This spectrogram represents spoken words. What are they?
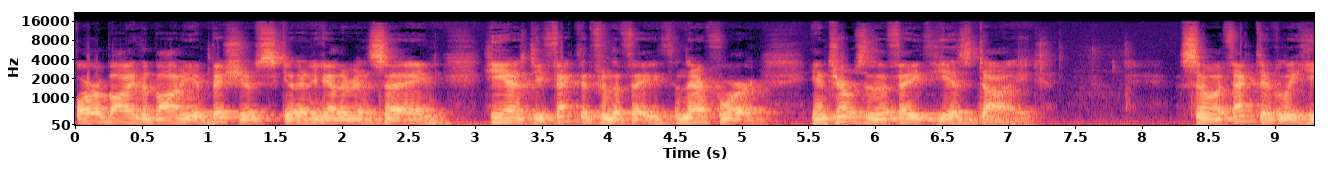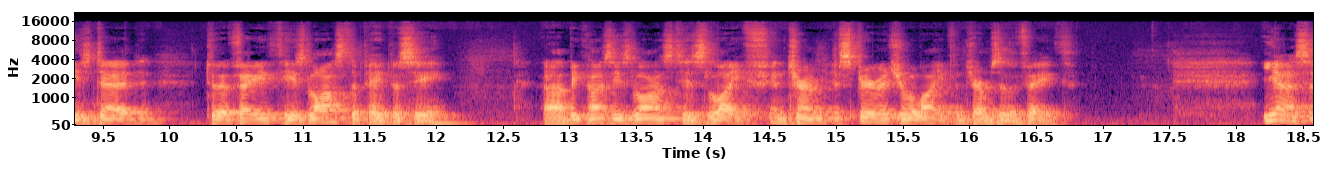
or by the body of bishops getting together and saying he has defected from the faith, and therefore, in terms of the faith, he has died. So effectively, he's dead to the faith, he's lost the papacy. Uh, because he's lost his life in term spiritual life in terms of the faith. Yes,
